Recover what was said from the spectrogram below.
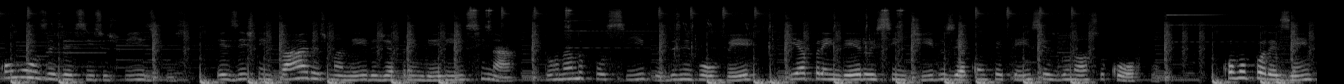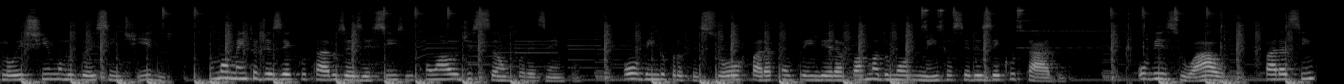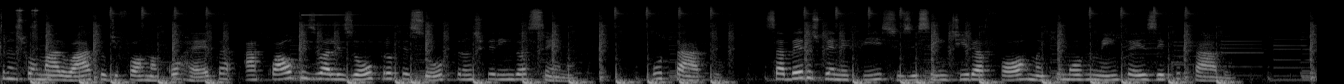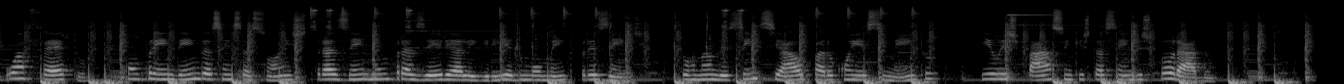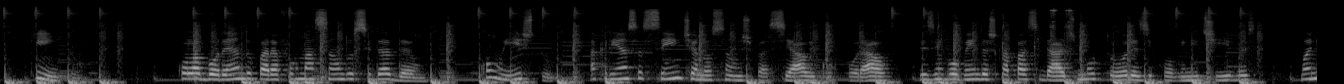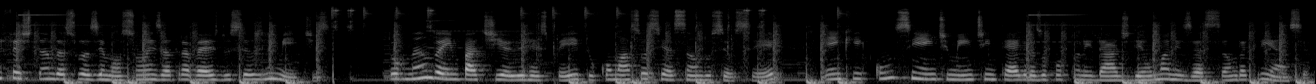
Como os exercícios físicos, existem várias maneiras de aprender e ensinar, tornando possível desenvolver e aprender os sentidos e as competências do nosso corpo, como por exemplo o estímulo dos sentidos no momento de executar os exercícios com a audição, por exemplo, ouvindo o professor para compreender a forma do movimento a ser executado o visual para assim transformar o ato de forma correta, a qual visualizou o professor transferindo a cena. O tato, saber os benefícios e sentir a forma que o movimento é executado. O afeto, compreendendo as sensações, trazendo um prazer e alegria do momento presente, tornando essencial para o conhecimento e o espaço em que está sendo explorado. Quinto, colaborando para a formação do cidadão. Com isto, a criança sente a noção espacial e corporal, desenvolvendo as capacidades motoras e cognitivas, manifestando as suas emoções através dos seus limites, tornando a empatia e o respeito como a associação do seu ser, em que conscientemente integra as oportunidades de humanização da criança,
